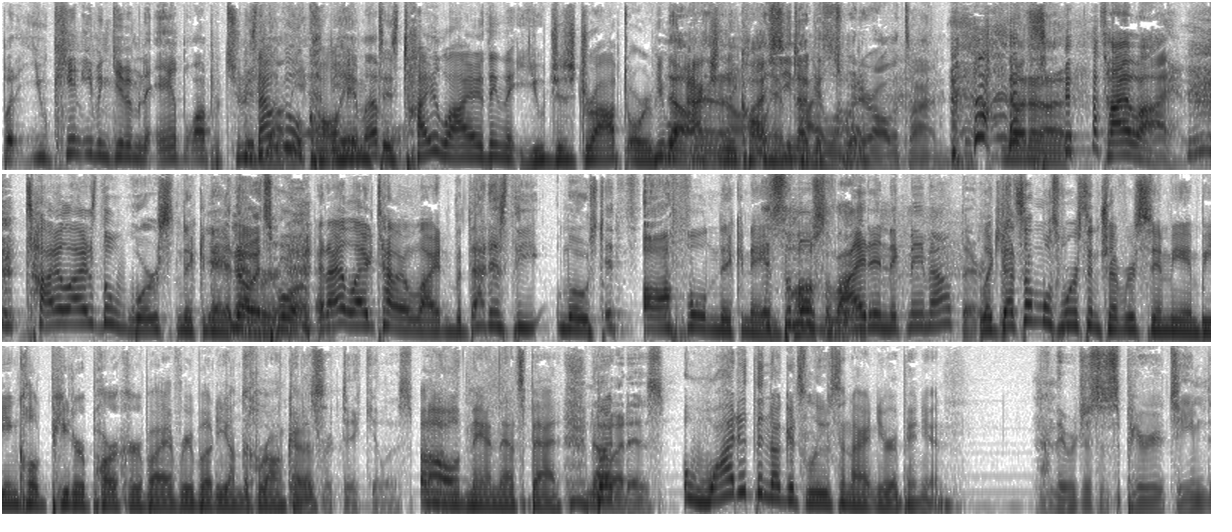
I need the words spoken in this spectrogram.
but you can't even give him an ample opportunity. Is that what we'll call NBA him? Level. Is Ty Lai a thing that you just dropped, or do people no, actually no, no. call I him see Ty Nuggets Lai? Twitter all the time. no, no, no, no. Ty Lai. Ty Lai is the worst nickname. Yeah, no, it's horrible. And I like Tyler Lydon, but that is the most it's, awful nickname. It's the possible. most Lydon nickname out there. Like that's almost worse than Trevor Siemian being called Peter Parker by everybody on the That's Broncos. ridiculous. Oh man, that's bad. No, But it is. Why did the Nuggets lose tonight, in your opinion? They were just a superior team.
